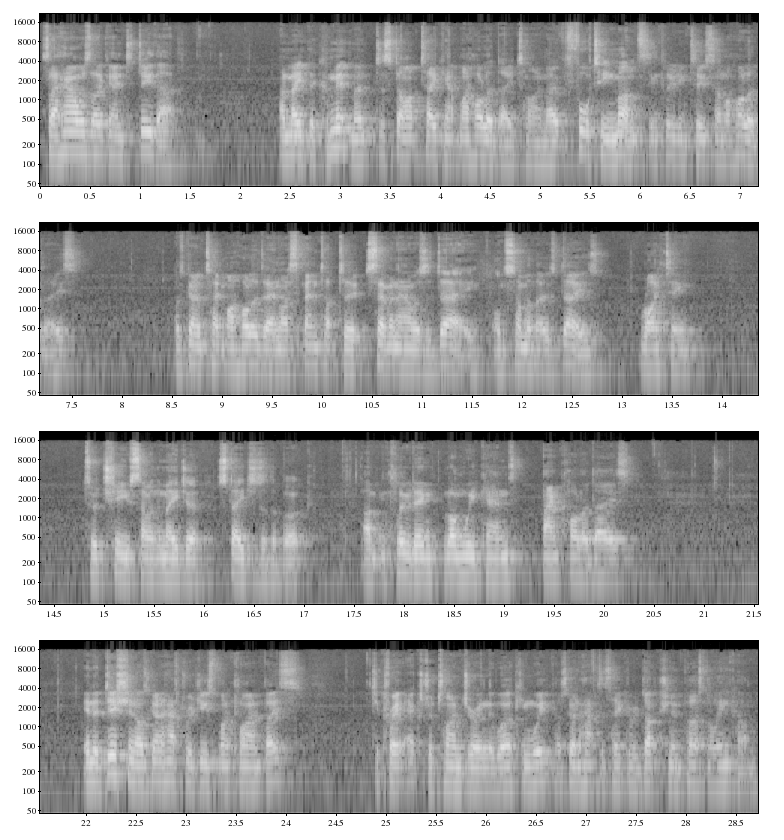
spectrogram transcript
So, how was I going to do that? I made the commitment to start taking up my holiday time. Over 14 months, including two summer holidays, I was going to take my holiday and I spent up to seven hours a day on some of those days writing to achieve some of the major stages of the book, um, including long weekends, bank holidays. In addition, I was going to have to reduce my client base to create extra time during the working week. I was going to have to take a reduction in personal income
